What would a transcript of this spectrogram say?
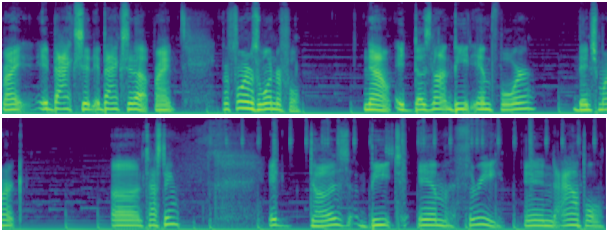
right? It backs it, it backs it up, right? It performs wonderful. Now, it does not beat M4 benchmark uh, testing. It does beat M3, and Apple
